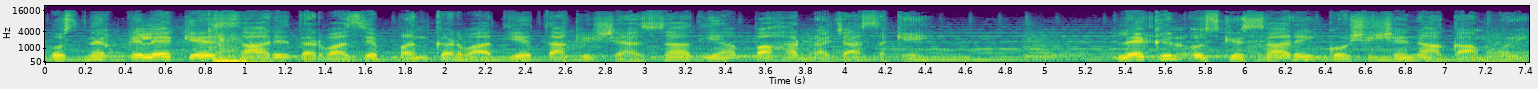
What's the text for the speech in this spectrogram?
उसने किले के सारे दरवाजे बंद करवा दिए ताकि शहजादियाँ बाहर न जा सके। लेकिन उसकी सारी कोशिशें नाकाम हुई,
